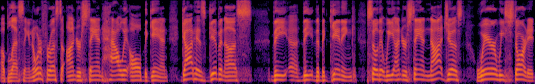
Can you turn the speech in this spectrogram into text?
a blessing. In order for us to understand how it all began, God has given us the uh, the the beginning so that we understand not just where we started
